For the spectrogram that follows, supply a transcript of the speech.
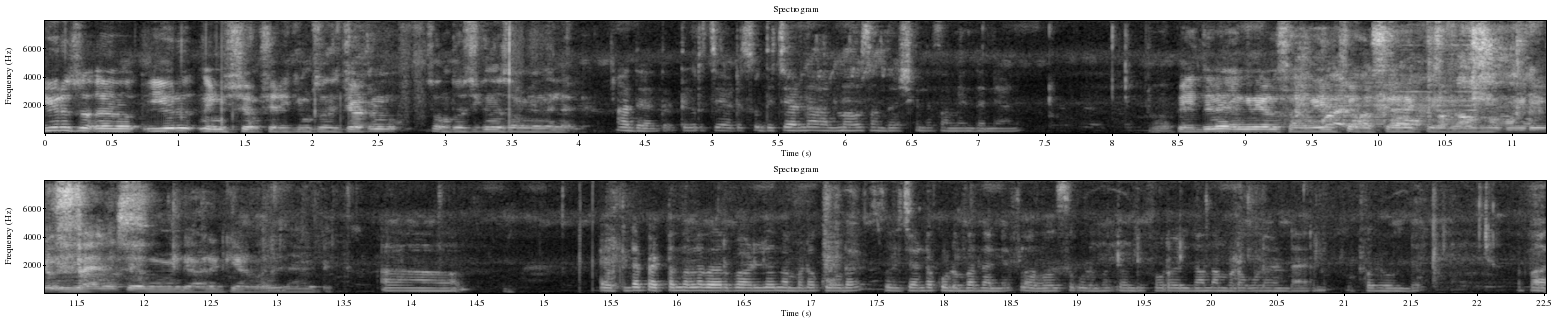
ഈ ഒരു ഈ ഒരു നിമിഷം ശരിക്കും സുധിച്ചേട്ടൻ സന്തോഷിക്കുന്ന സമയം തന്നെയല്ലേ? അതെ അതെ. തീർച്ചയായിട്ടും. സുധിച്ചേട്ടന്റെ ആത്മാവ് സന്തോഷിക്കുന്ന സമയം തന്നെയാണ്. അപ്പൊ ഇതിനെ എങ്ങനെയാണ് സഹകരിച്ച ആൾക്കാരൊക്കെ വീഡിയോ ആരൊക്കെയാണ് ഇതിനായിട്ട് ഏട്ടന്റെ പെട്ടെന്നുള്ള വേർപാടിൽ നമ്മുടെ കൂടെ സുധിച്ചേട്ടന്റെ കുടുംബം തന്നെ ഫ്ലവേഴ്സ് കുടുംബം ട്വന്റി ഫോർ എല്ലാം നമ്മുടെ കൂടെ ഉണ്ടായിരുന്നു ഇപ്പോഴും ഉണ്ട്. അപ്പോൾ ആ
